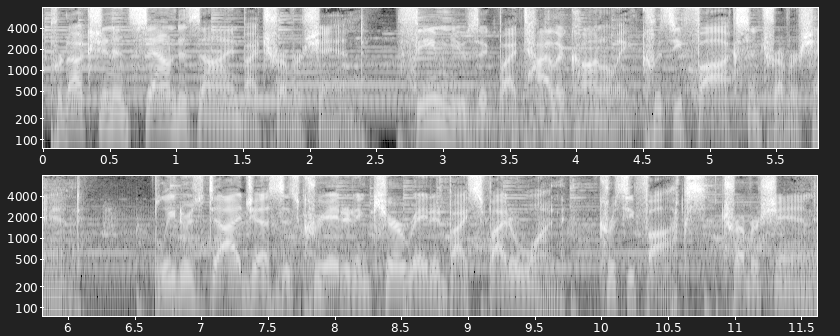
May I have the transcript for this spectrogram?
Production and sound design by Trevor Shand. Theme music by Tyler Connolly, Chrissy Fox, and Trevor Shand. Bleeders Digest is created and curated by Spider One, Chrissy Fox, Trevor Shand,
